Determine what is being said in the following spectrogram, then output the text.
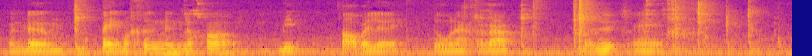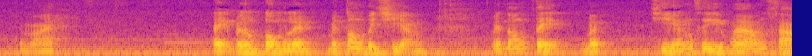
เหมือนเดิมเตะมาครึ่งหนึ่งแล้วก็บิดต่อไปเลย ดูนะครับปึ๊บนี่เห็นไหมเตะไปตรงๆเลย ไม่ต้องไปเฉียง ไม่ต้องเตะแบบเฉียงสี่ห้าองศา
